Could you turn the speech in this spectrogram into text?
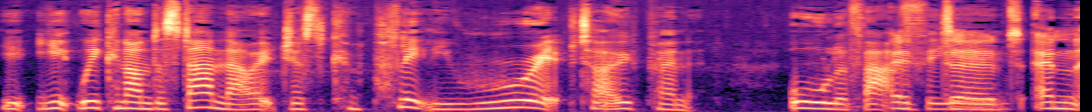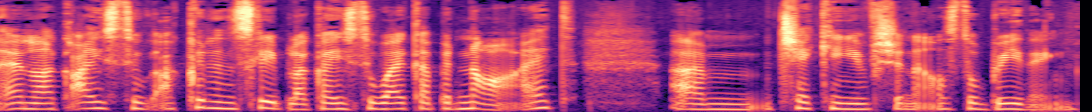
you, you, we can understand now, it just completely ripped open all of that It did, and and like I used to, I couldn't sleep. Like I used to wake up at night, um, checking if Chanel's still breathing.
